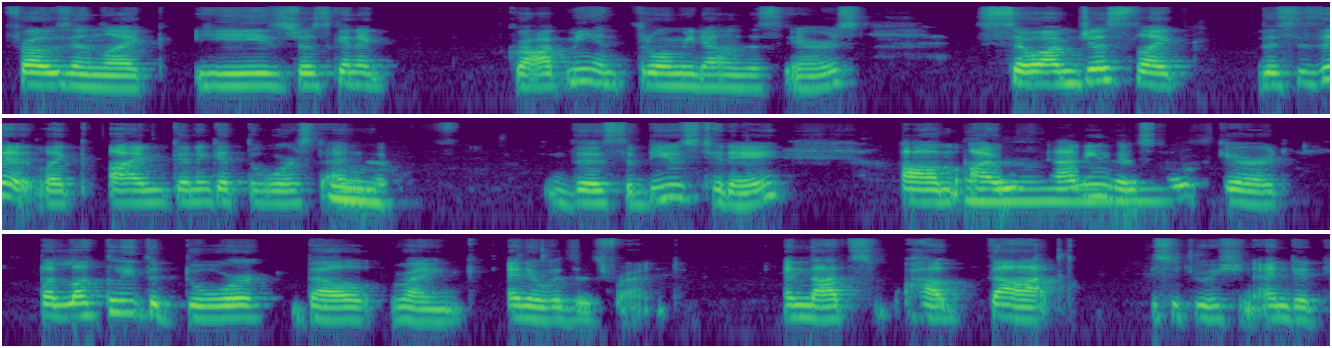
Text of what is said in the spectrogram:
frozen, like he's just gonna grab me and throw me down the stairs. So I'm just like, this is it. Like I'm gonna get the worst mm. end of this abuse today. Um, I was standing there so scared, but luckily the doorbell rang and it was his friend. And that's how that situation ended.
